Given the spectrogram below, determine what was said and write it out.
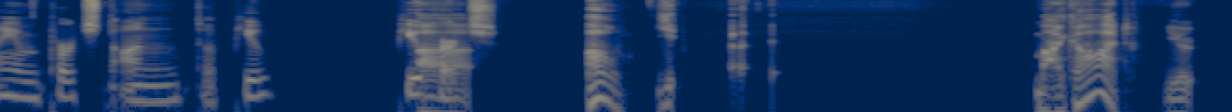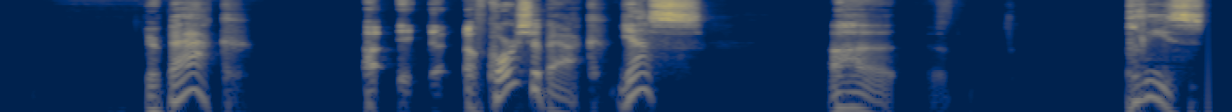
I am perched on the pew. Pew Uh, perch. Oh, y- uh, my God, you're you're back. Uh, of course, you're back. Yes. Uh, please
